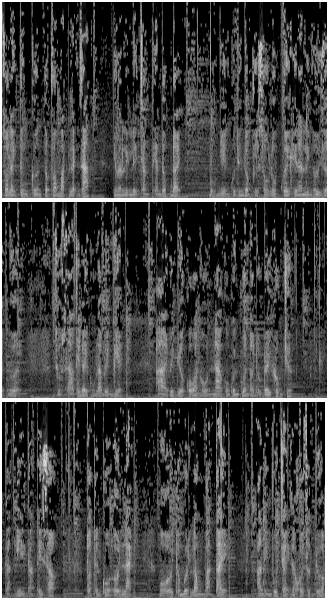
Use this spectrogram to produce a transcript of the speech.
Gió lạnh từng cơn tấp vào mặt lạnh rát, Nhưng An Linh lại chẳng thèm động đậy. Bỗng nhiên có tiếng động phía sau lùm cây khiến An Linh hơi giận người. Dù sao thì đây cũng là bệnh viện, Ai biết được có oan hồn nào còn quanh quẩn ở đâu đây không chứ? Càng nghĩ càng thấy sợ, Toàn thân cô ớn lạnh, Mồ hôi thấm ướt lòng bàn tay. An Linh vội chạy ra khỏi sân thượng,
